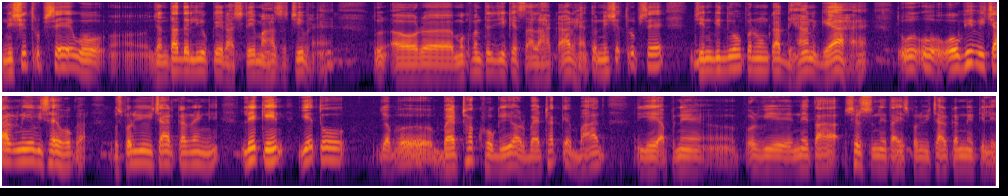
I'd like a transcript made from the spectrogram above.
निश्चित रूप से वो जनता दलियों के राष्ट्रीय महासचिव हैं। तो और मुख्यमंत्री जी के सलाहकार हैं तो निश्चित रूप से जिन बिंदुओं पर उनका ध्यान गया है तो वो, वो भी विचारणीय विषय होगा उस पर भी विचार कर रहेंगे लेकिन ये तो जब बैठक होगी और बैठक के बाद ये अपने पूर्वीय नेता शीर्ष नेता इस पर विचार करने के लिए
